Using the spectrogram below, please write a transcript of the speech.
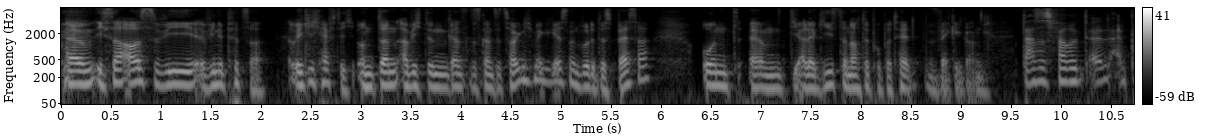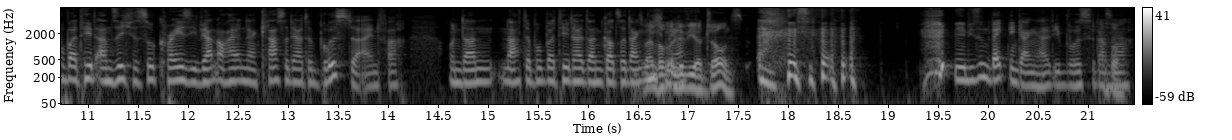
Ähm, ich sah aus wie, wie eine Pizza. Wirklich heftig. Und dann habe ich den ganzen, das ganze Zeug nicht mehr gegessen, dann wurde das besser. Und ähm, die Allergie ist dann nach der Pubertät weggegangen. Das ist verrückt. Äh, Pubertät an sich ist so crazy. Wir hatten auch einen in der Klasse, der hatte Brüste einfach. Und dann nach der Pubertät halt dann Gott sei Dank Das war nicht einfach mehr. Olivia Jones. Nee, die sind weggegangen halt, die Brüste Ach so. danach.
